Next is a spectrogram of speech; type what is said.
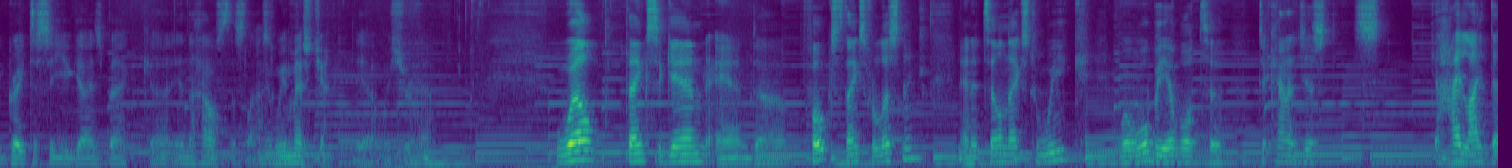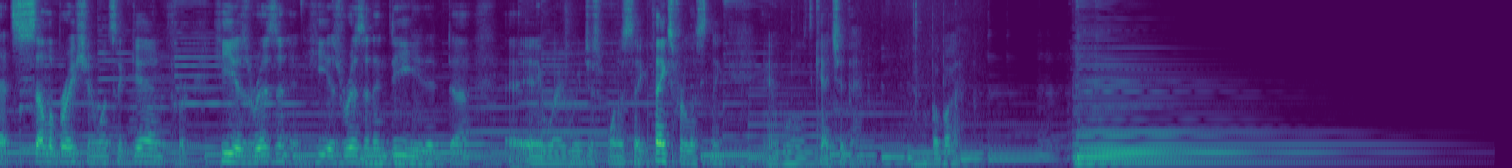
great to see you guys back uh, in the house this last week. We missed you. Yeah, we sure have. Well, thanks again, and uh, folks, thanks for listening. And until next week, where we'll be able to to kind of just highlight that celebration once again for he is risen and he is risen indeed. And uh, anyway we just want to say thanks for listening and we'll catch you then. Bye bye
